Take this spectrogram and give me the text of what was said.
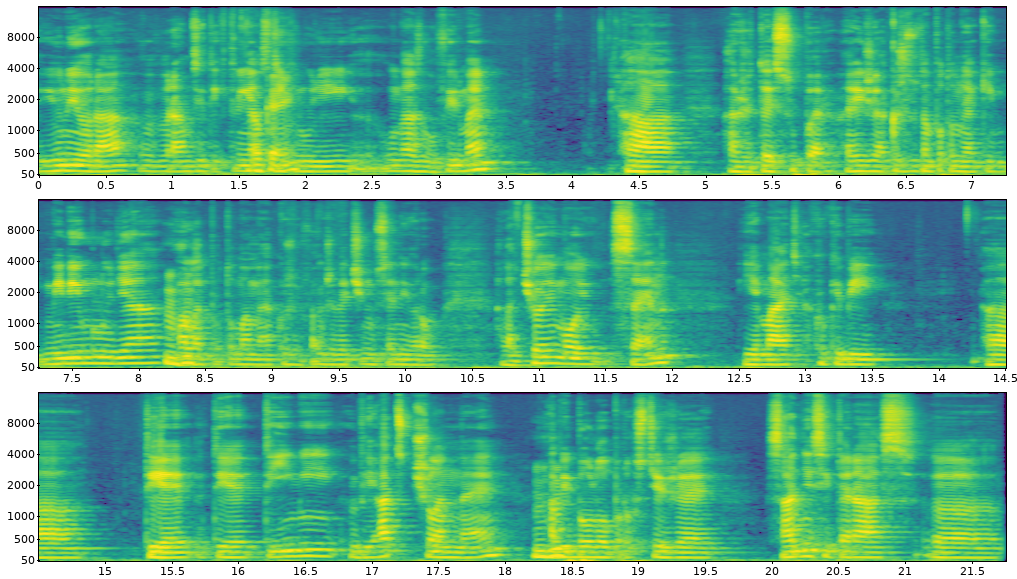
juniora v rámci tých 13 okay. ľudí u nás vo firme. A, a že to je super, hej, že akože sú tam potom nejakí medium ľudia, uh-huh. ale potom máme akože fakt, že väčšinu seniorov. Ale čo je môj sen, je mať ako keby uh, tie, tie týmy viac členné, mm-hmm. aby bolo proste, že sadne si teraz uh,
